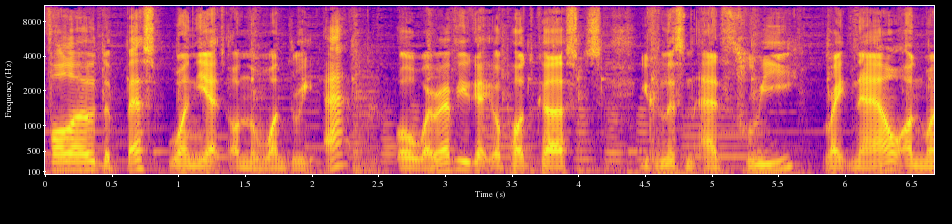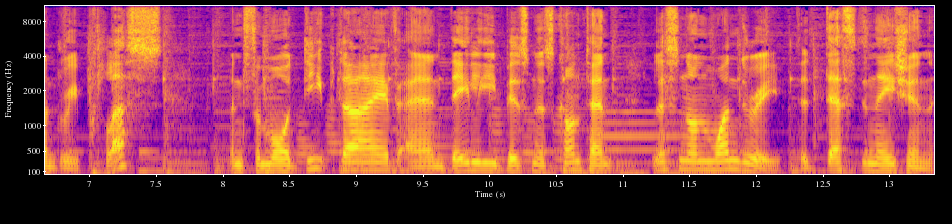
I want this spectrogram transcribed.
Follow the best one yet on the Wondery app or wherever you get your podcasts. You can listen ad free right now on Wondery Plus. And for more deep dive and daily business content, listen on Wondery, the destination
